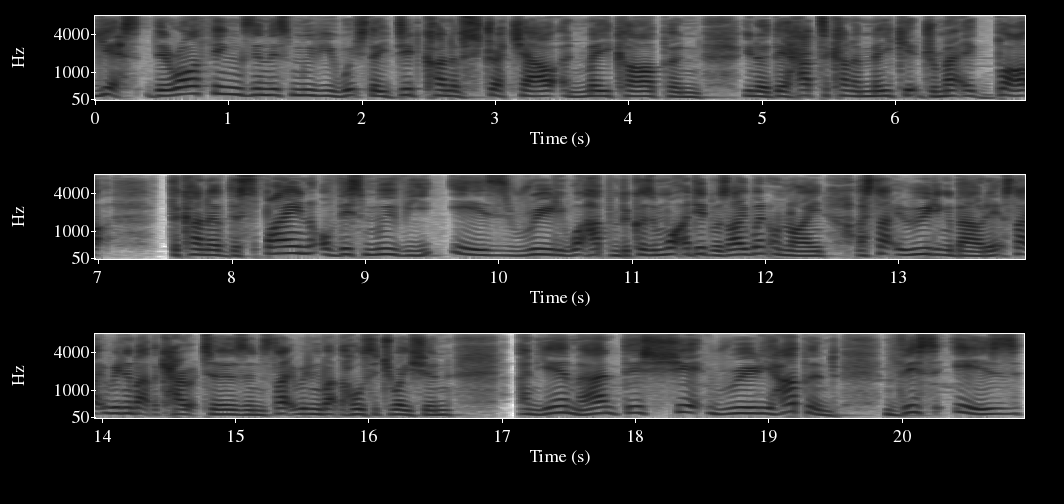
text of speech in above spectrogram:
Yes, there are things in this movie which they did kind of stretch out and make up, and you know they had to kind of make it dramatic. But the kind of the spine of this movie is really what happened because and what I did was I went online, I started reading about it, started reading about the characters, and started reading about the whole situation. And yeah, man, this shit really happened. This is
